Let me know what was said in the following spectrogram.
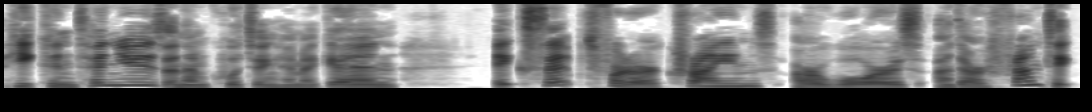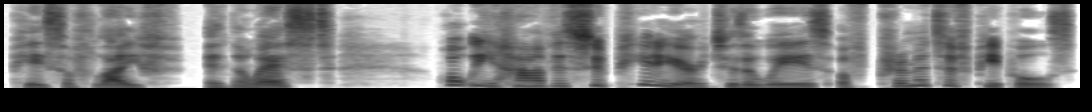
He continues, and I'm quoting him again except for our crimes, our wars, and our frantic pace of life in the West, what we have is superior to the ways of primitive peoples.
